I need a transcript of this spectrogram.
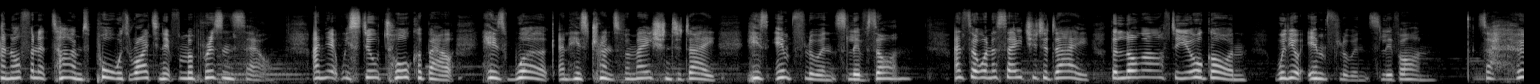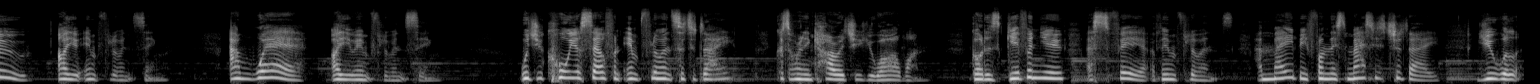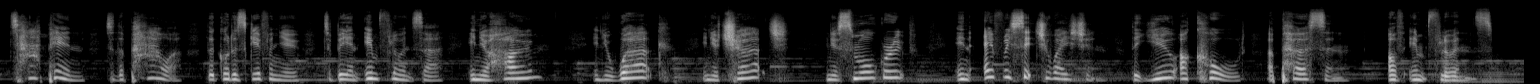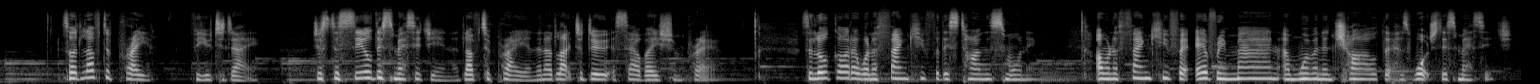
And often at times, Paul was writing it from a prison cell. And yet we still talk about his work and his transformation today. His influence lives on. And so I want to say to you today that long after you're gone, will your influence live on? So, who are you influencing? And where are you influencing? Would you call yourself an influencer today? Because I want to encourage you, you are one. God has given you a sphere of influence. And maybe from this message today, you will tap in to the power that God has given you to be an influencer in your home, in your work, in your church, in your small group, in every situation that you are called a person of influence. So I'd love to pray for you today just to seal this message in, I'd love to pray and then I'd like to do a salvation prayer. So, Lord God, I want to thank you for this time this morning. I want to thank you for every man and woman and child that has watched this message.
